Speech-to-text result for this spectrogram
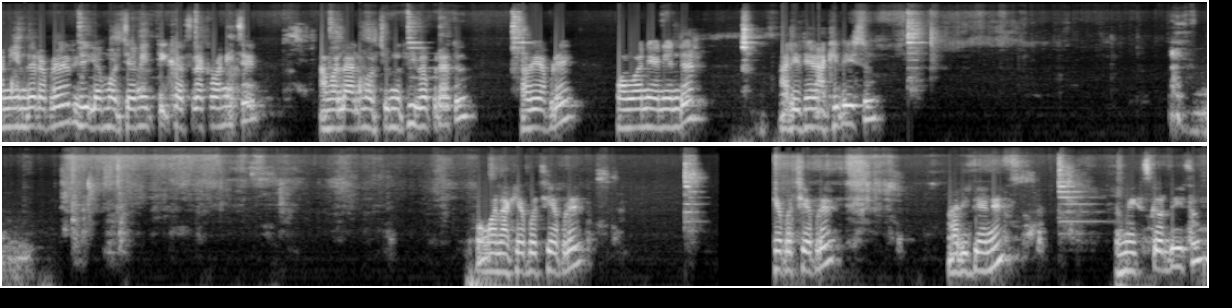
આની અંદર આપણે લીલા મરચાંની તીખાશ રાખવાની છે. આમાં લાલ મરચું નથી વપરાતું. હવે આપણે પૌવાને એની અંદર આ રીતે નાખી દઈશું. પૌવા નાખ્યા પછી આપણે, નાખ્યા પછી આપણે આ રીતે એને મિક્સ કરી દઈશું.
